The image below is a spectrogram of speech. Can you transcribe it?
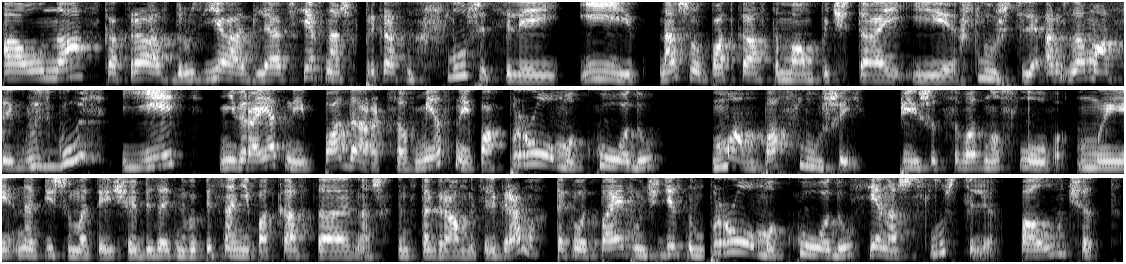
А у нас как раз, друзья, для всех наших прекрасных слушателей и нашего подкаста «Мам, почитай» и слушателей Арзамаса и Гусь-Гусь есть невероятный подарок совместный по промокоду «Мам, послушай». Пишется в одно слово. Мы напишем это еще обязательно в описании подкаста в наших инстаграм и телеграммах. Так вот, по этому чудесному промокоду все наши слушатели получат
